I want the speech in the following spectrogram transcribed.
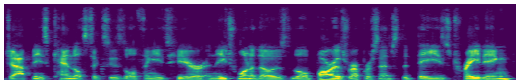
Japanese candlesticks, these little thingies here, and each one of those little bars represents the day's trading.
